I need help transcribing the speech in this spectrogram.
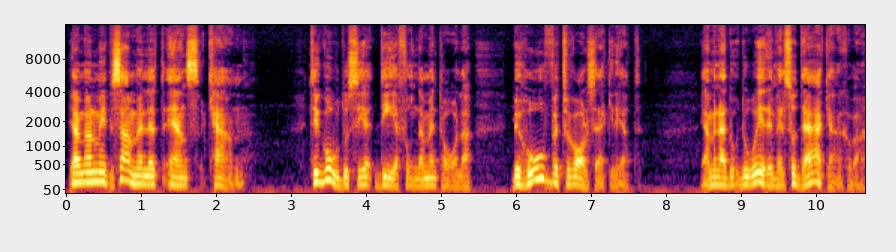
Ja, men om inte samhället ens kan tillgodose det fundamentala behovet för valsäkerhet, jag menar, då, då är det väl sådär kanske va?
